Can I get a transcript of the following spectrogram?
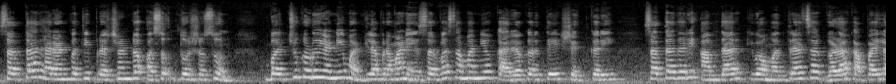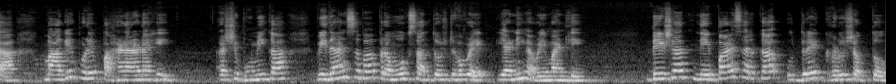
सत्ताधाऱ्यांप्रती प्रचंड असंतोष असून बच्चू कडू यांनी म्हटल्याप्रमाणे सर्वसामान्य कार्यकर्ते शेतकरी सत्ताधारी आमदार किंवा मंत्र्याचा गळा कापायला मागे पुढे पाहणार नाही अशी भूमिका विधानसभा प्रमुख संतोष ढवळे यांनी यावेळी मांडली. देशात नेपाळसारखा उद्रेक घडू शकतो.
